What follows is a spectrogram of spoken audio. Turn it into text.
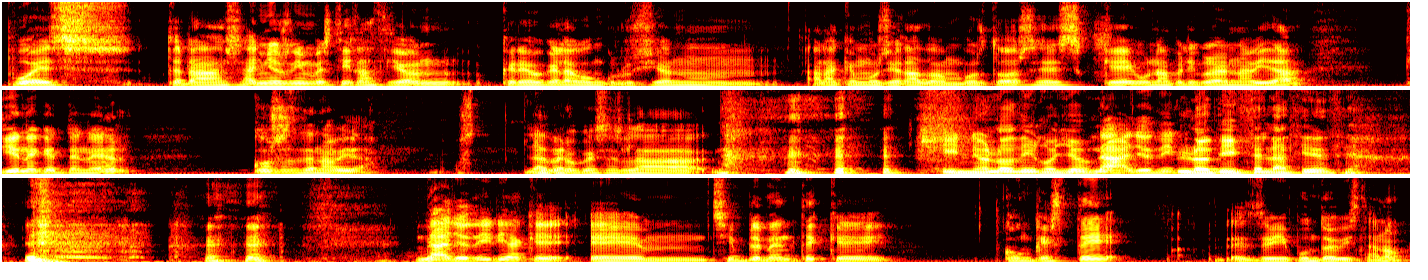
Pues tras años de investigación, creo que la conclusión a la que hemos llegado ambos dos es que una película de Navidad tiene que tener cosas de Navidad. La yo creo que esa es la... Y no lo digo yo, Nah, yo di- lo dice la ciencia. Nah, yo diría que em, simplemente que con que esté, desde mi punto de vista, ¿no?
